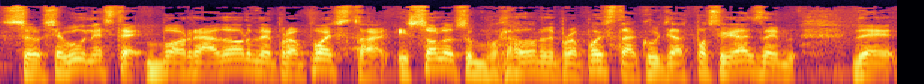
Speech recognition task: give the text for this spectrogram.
se- según este borrador de propuesta, y solo es un borrador de propuesta cuyas posibilidades de,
